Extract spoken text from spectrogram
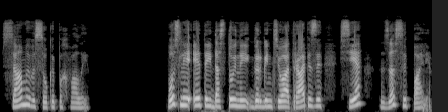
самой высокой похвалы. После этой достойной гаргантюа трапезы все засыпали.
